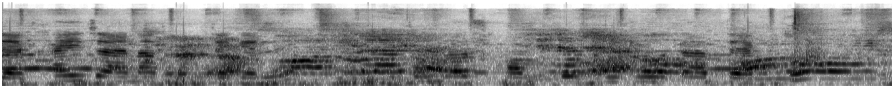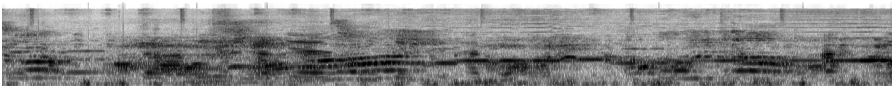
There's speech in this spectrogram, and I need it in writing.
দেখাই যায় না করতে গেলে। তোমরা সম্পূর্ণ ভিডিওটা দেখো। তো আমিও সাথে আছি, দেখতে কি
